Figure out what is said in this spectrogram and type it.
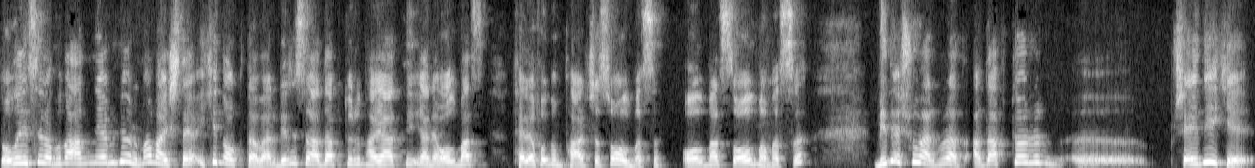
Dolayısıyla bunu anlayabiliyorum ama işte iki nokta var. Birisi adaptörün hayatı yani olmaz telefonun parçası olması, olmazsa olmaması. Bir de şu var Murat, adaptörün şey değil ki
